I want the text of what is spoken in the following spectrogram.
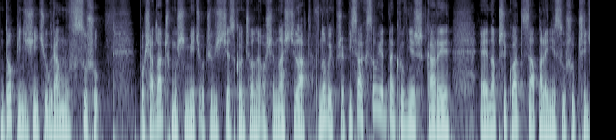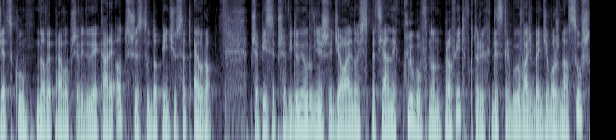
do 50 gramów suszu. Posiadacz musi mieć oczywiście skończone 18 lat. W nowych przepisach są jednak również kary, e, na przykład za palenie suszu przy dziecku. Nowe prawo przewiduje kary od 300 do 500 euro. Przepisy przewidują również działalność specjalnych klubów non-profit, w których dystrybuować będzie można susz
